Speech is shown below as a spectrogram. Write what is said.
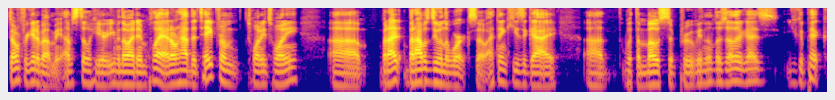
Don't forget about me. I'm still here, even though I didn't play. I don't have the tape from 2020, uh, but I but I was doing the work. So I think he's a guy uh, with the most to prove. Even though there's other guys you could pick.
